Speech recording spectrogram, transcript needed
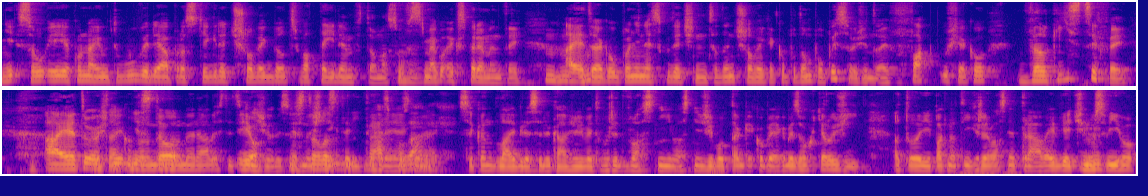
jsou i jako na YouTube videa prostě, kde člověk byl třeba týden v tom a jsou mm. s tím jako experimenty. Mm-hmm. A je to jako úplně neskutečný, co ten člověk jako potom popisuje, že to je fakt už jako velký sci-fi. A je to, to už jako město velmi realistický, jo, že když se vezmeš některý ty hry, jako je Second Life, kde si dokážeš vytvořit vlastní vlastně život tak, jakoby, jak bys ho chtěl žít. A to lidi pak na té hře vlastně tráví většinu mm-hmm. svého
